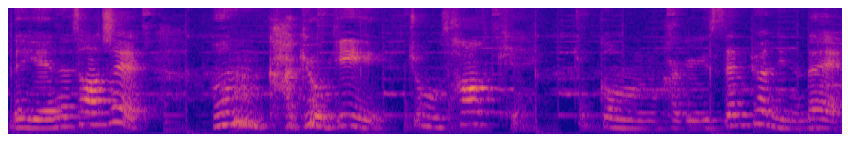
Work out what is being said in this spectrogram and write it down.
근데 얘는 사실 음 가격이 좀 사악해. 조금 가격이 센 편인데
